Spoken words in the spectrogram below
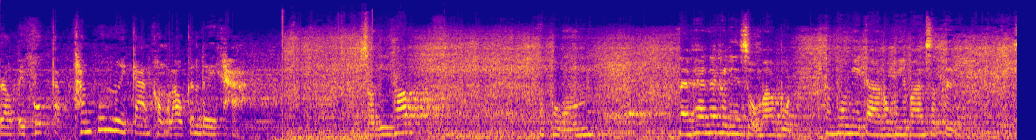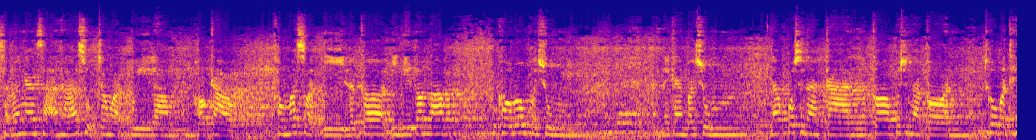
เราไปพบกับท่านผู้อำนวยการของเรากันเลยค่ะ สวัสดีครับผมนายแพทย์นครินโสมาบุตร ท่านผู้อำนวยการโรงพยาบาลสตึกสำนักงานสาธารณสุขจังหวัดบุรีรัมย์ขอกล่าวคำว่าสวัสดี แล้วก็ยินดีต้อนรับผู้เข้าร่วมประชุม ในการประชุมนักโภชนาการ แล้วก็โภชนากรทั่วประเท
